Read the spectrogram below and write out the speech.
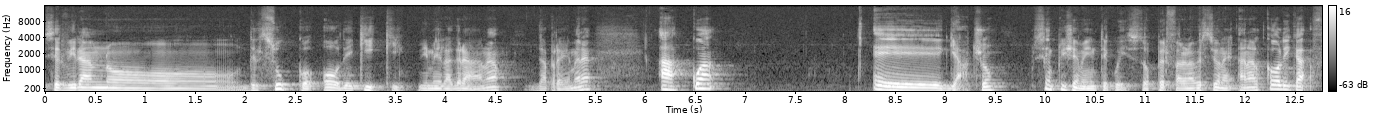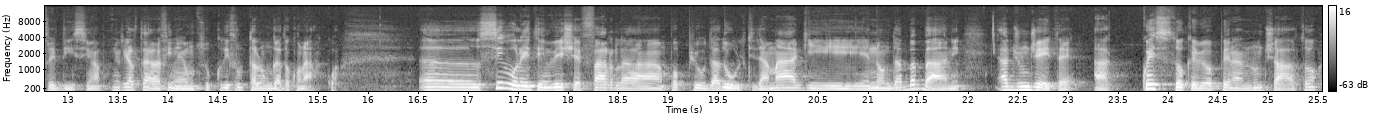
serviranno del succo o dei chicchi di melagrana da premere, acqua e ghiaccio. Semplicemente questo per fare una versione analcolica freddissima. In realtà alla fine è un succo di frutta allungato con acqua. Uh, se volete invece farla un po' più da adulti, da maghi e non da babbani, aggiungete a questo che vi ho appena annunciato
